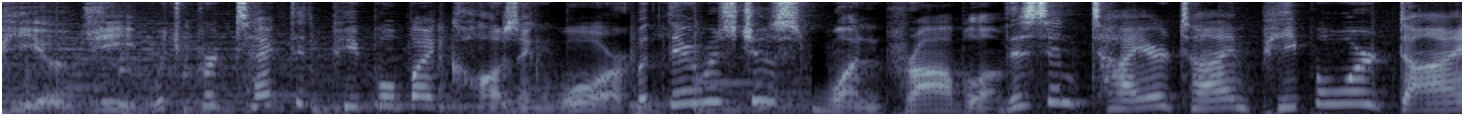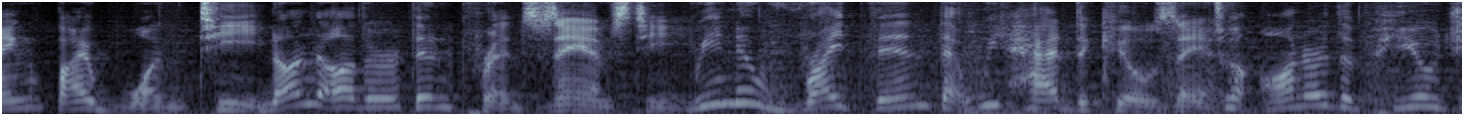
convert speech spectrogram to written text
POG, which protected people by causing war. But there was just one problem. This entire time, people were dying by one team, none other than Prince Zam's team. We knew right then that we had to kill Zam to honor the POG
